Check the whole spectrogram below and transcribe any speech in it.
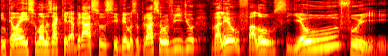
Então é isso, manos, aquele abraço, se vemos no próximo vídeo. Valeu, falou, e eu fui!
